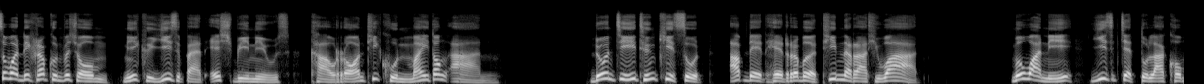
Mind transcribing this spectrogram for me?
สวัสดีครับคุณผู้ชม นี่คือ 28 HB News ข่าวร้อนที่คุณไม่ต้องอ่าน โดนจีถึงขีดสุด อัปเดตเหตุระเบิดที่นราธิวาส เมื่อวานนี้ 27 ตุลาคม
